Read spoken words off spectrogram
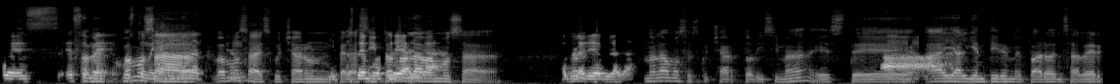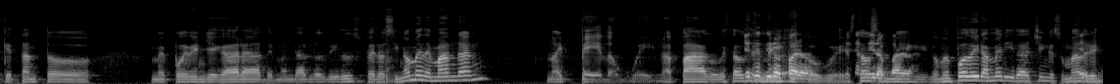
pues eso me, justo vamos me a, Vamos a escuchar un pues, pedacito, no la vamos a... No la vamos a escuchar todísima. Este, ah. hay alguien tíreme paro en saber qué tanto me pueden llegar a demandar los Beatles, pero si no me demandan, no hay pedo, güey. Lo apago. Estamos en México, güey. Estamos en México. Me puedo ir a Mérida, chingue su madre.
